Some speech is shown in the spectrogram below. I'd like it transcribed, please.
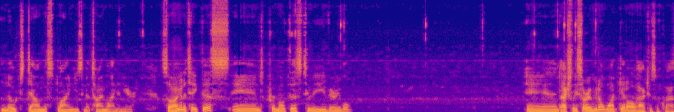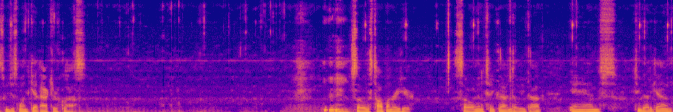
note down the spline using a timeline in here. So I'm going to take this and promote this to a variable. And actually, sorry, we don't want get all actors of class. We just want get actor of class. so this top one right here. So I'm going to take that and delete that. And do that again.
